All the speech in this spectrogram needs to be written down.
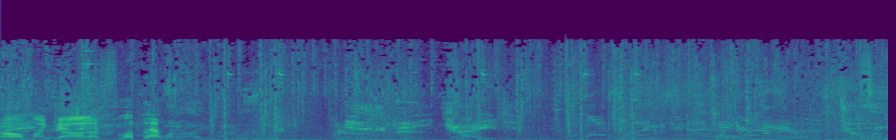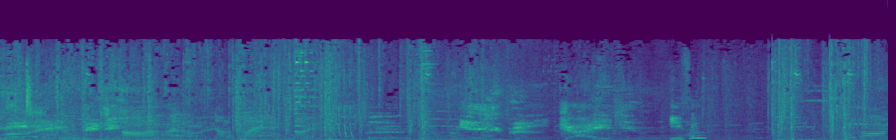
Oh my god, I flubbed that one. Evil guide you. Oh, I'm nullifying it. Evil guide you. Evil? Hold on.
